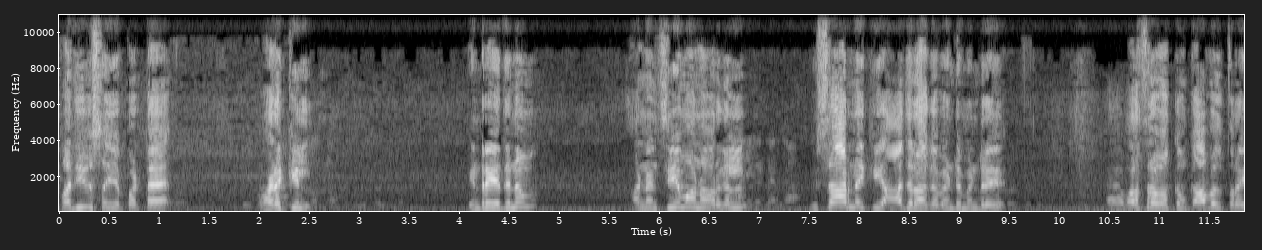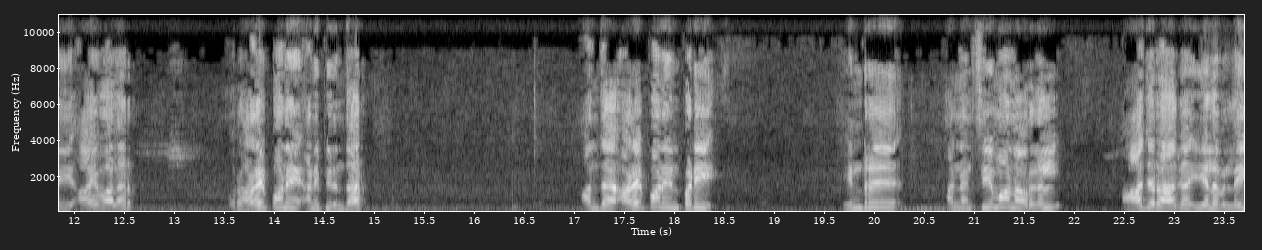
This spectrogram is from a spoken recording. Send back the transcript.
பதிவு செய்யப்பட்ட வழக்கில் இன்றைய தினம் அண்ணன் சீமான் அவர்கள் விசாரணைக்கு ஆஜராக வேண்டும் என்று வலசரவாக்கம் காவல்துறை ஆய்வாளர் ஒரு அழைப்பானை அனுப்பியிருந்தார். அந்த அழைப்பானையின்படி இன்று அண்ணன் சீமான் அவர்கள் ஆஜராக இயலவில்லை.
